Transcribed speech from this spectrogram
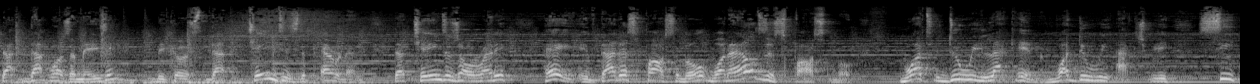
That, that was amazing because that changes the paradigm. That changes already. Hey, if that is possible, what else is possible? What do we lack in? What do we actually seek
